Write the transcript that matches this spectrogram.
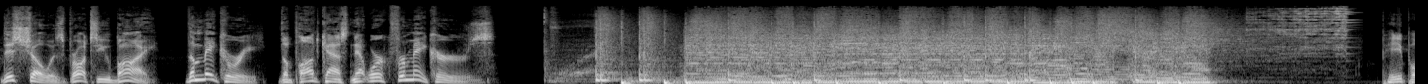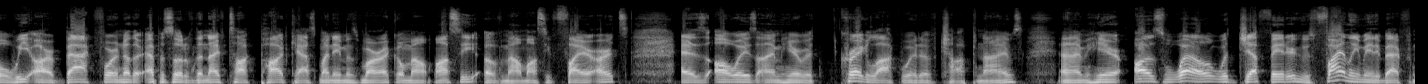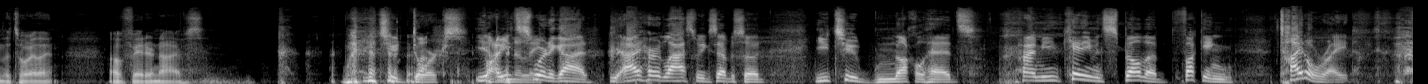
This show is brought to you by The Makery, the podcast network for makers. People, we are back for another episode of the Knife Talk podcast. My name is Mareko Maumasi of Maumasi Fire Arts. As always, I'm here with Craig Lockwood of Chopped Knives, and I'm here as well with Jeff Vader, who's finally made it back from the toilet of Fader Knives. You two dorks. Yeah, I swear to God, I heard last week's episode. You two knuckleheads. I mean, you can't even spell the fucking title right.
